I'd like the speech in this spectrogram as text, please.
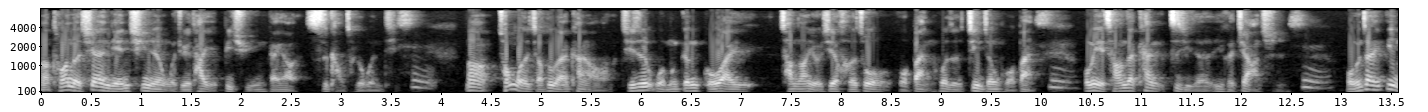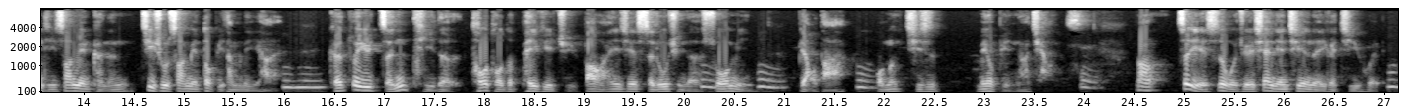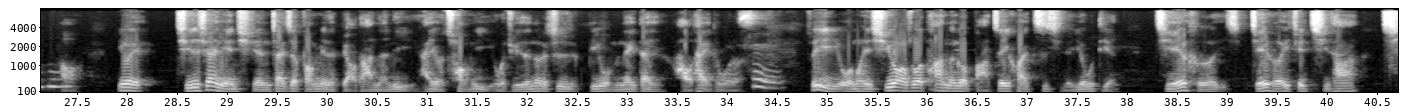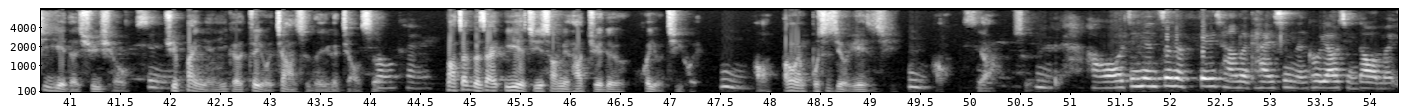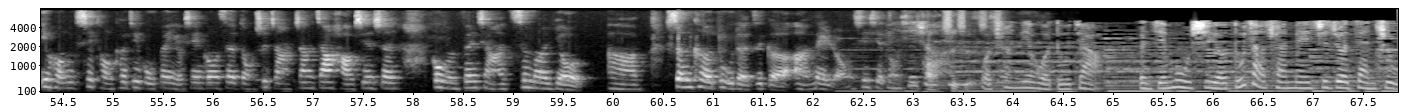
那同样的，现在年轻人，我觉得他也必须应该要思考这个问题。是。那从我的角度来看哦，其实我们跟国外。常常有一些合作伙伴或者竞争伙伴，是，我们也常常在看自己的一个价值。是，我们在硬体上面可能技术上面都比他们厉害，嗯哼。可是对于整体的 total 的 package，包含一些 solution 的说明、嗯，嗯表达，嗯，我们其实没有比人家强。是，那这也是我觉得现在年轻人的一个机会。嗯哼。哦，因为其实现在年轻人在这方面的表达能力还有创意，我觉得那个是比我们那一代好太多了。是，所以我们很希望说他能够把这一块自己的优点。结合结合一些其他企业的需求，是去扮演一个最有价值的一个角色。OK，那这个在业绩上面，它绝对会有机会。嗯，好，当然不是只有业绩。嗯，好，是啊，是。嗯，好，我今天真的非常的开心，能够邀请到我们一宏系统科技股份有限公司的董事长张家豪先生，跟我们分享了这么有呃深刻度的这个呃内容。谢谢董事长，好，谢谢。我创业我独角，本节目是由独角传媒制作赞助，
